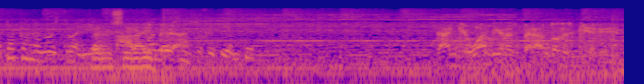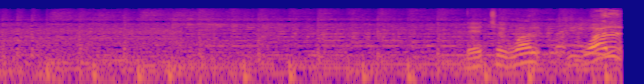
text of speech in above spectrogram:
Atacan a nuestro aliado. Pero enseguida- Fondos insuficientes. Tanque Guardian esperando despliegue. De hecho, igual, igual...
